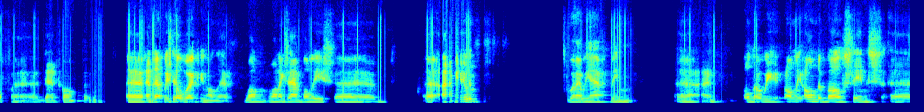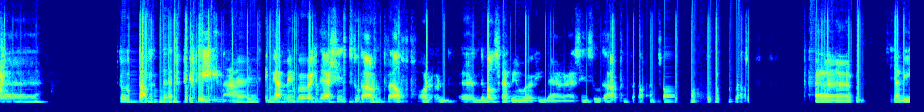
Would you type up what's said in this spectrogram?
of that company. Uh, and that we're still working on there. One one example is uh, uh, where we have been, although we only own the boat since 2015. I think we have been working there since 2012, or uh, the boats have been working there uh, since 2012. And so, uh, yeah, the,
